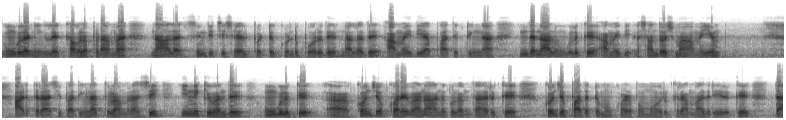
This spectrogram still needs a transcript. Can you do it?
உங்களை நீங்களே கவலைப்படாமல் நாளை சிந்தித்து செயல்பட்டு கொண்டு போகிறது நல்லது. அமைதியாக பார்த்துக்கிட்டிங்கன்னா இந்த நாள் உங்களுக்கு அமைதி சந்தோஷமாக அமையும். அடுத்த ராசி பார்த்திங்கன்னா துலாம் ராசி. இன்றைக்கி வந்து உங்களுக்கு கொஞ்சம் குறைவான அனுகூலம் தான் இருக்குது கொஞ்சம் பதட்டமும் குழப்பமும் இருக்கிற மாதிரி இருக்குது த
